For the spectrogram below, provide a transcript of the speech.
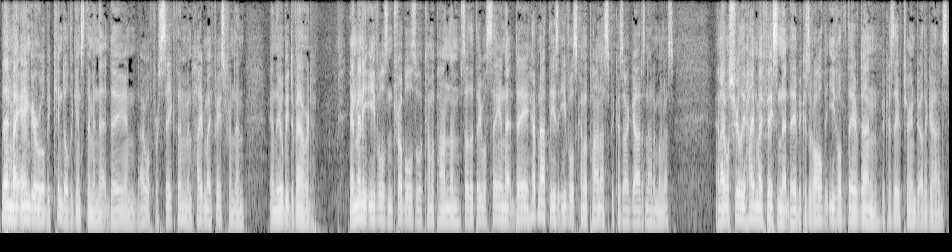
Then my anger will be kindled against them in that day, and I will forsake them and hide my face from them, and they will be devoured. And many evils and troubles will come upon them, so that they will say in that day, Have not these evils come upon us, because our God is not among us? And I will surely hide my face in that day because of all the evil that they have done, because they have turned to other gods.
